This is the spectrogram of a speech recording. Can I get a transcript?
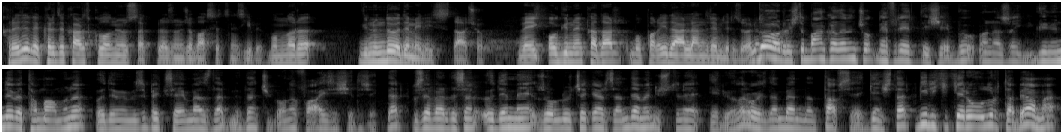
kredi ve kredi kartı kullanıyorsak biraz önce bahsettiğiniz gibi bunları gününde ödemeliyiz daha çok. Ve o güne kadar bu parayı değerlendirebiliriz öyle mi? Doğru işte bankaların çok nefret ettiği şey bu. Ondan sonra gününde ve tamamını ödememizi pek sevmezler. Neden? Çünkü ona faiz işletecekler. Bu sefer de sen ödeme zorluğu çekersen de hemen üstüne geliyorlar. O yüzden benden tavsiye gençler bir iki kere olur tabii ama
